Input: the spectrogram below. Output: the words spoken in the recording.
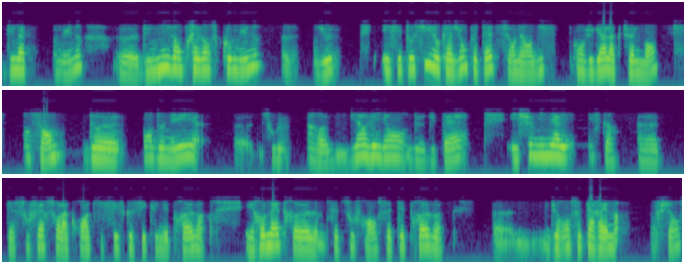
d'une action commune, euh, d'une mise en présence commune euh, Dieu. Et c'est aussi une occasion peut-être, si on est en difficulté conjugale actuellement, ensemble, de abandonner euh, sous le regard bienveillant du Père et cheminer avec Christ qui a souffert sur la croix, qui sait ce que c'est qu'une épreuve, et remettre cette souffrance, cette épreuve durant ce carême confiance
